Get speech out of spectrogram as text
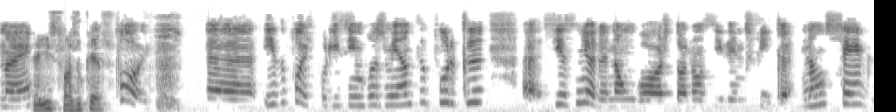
Não é? É isso, faz o que queres. Depois, ah, e depois, por isso simplesmente, porque ah, se a senhora não gosta ou não se identifica, não segue.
